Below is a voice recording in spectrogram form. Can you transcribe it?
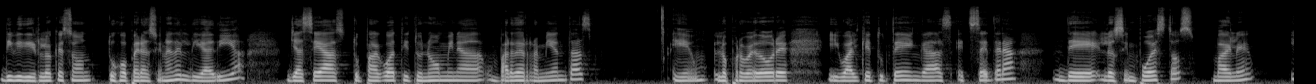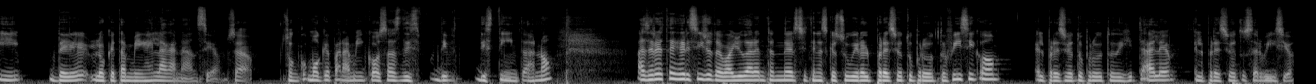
dividir lo que son tus operaciones del día a día, ya seas tu pago a ti, tu nómina, un par de herramientas, eh, los proveedores igual que tú tengas, etcétera, de los impuestos, ¿vale? Y de lo que también es la ganancia. O sea, son como que para mí cosas distintas, ¿no? Hacer este ejercicio te va a ayudar a entender si tienes que subir el precio de tu producto físico, el precio de tu producto digital, el precio de tu servicio.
